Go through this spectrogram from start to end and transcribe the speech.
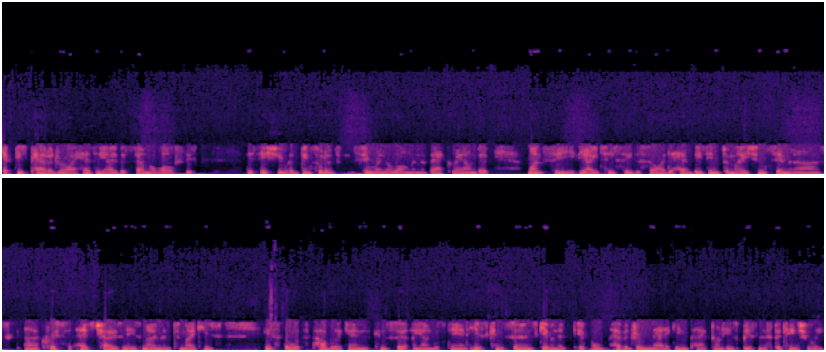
kept his powder dry, hasn't he, over summer whilst this this issue had been sort of simmering along in the background. But once the, the ATC decide to have these information seminars, uh, Chris has chosen his moment to make his his thoughts public and can certainly understand his concerns, given that it will have a dramatic impact on his business potentially.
